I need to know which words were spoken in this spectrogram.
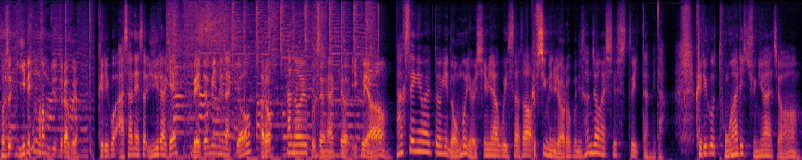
벌써 200만 뷰더라고요. 그리고 아산에서 유일하게 매점 있는 학교 바로 한올 고등학교이고요. 학생회 활동이 너무 열심히 하고 있어서 급식비를 여러분이 선정하실 수도 있답니다. 그리고 동아리 중요하죠.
